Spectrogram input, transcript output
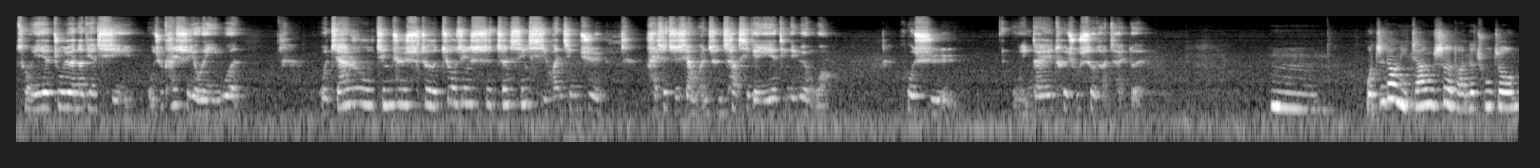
从爷爷住院那天起，我就开始有了疑问：我加入京剧社究竟是真心喜欢京剧，还是只想完成唱戏给爷爷听的愿望？或许我应该退出社团才对。嗯，我知道你加入社团的初衷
